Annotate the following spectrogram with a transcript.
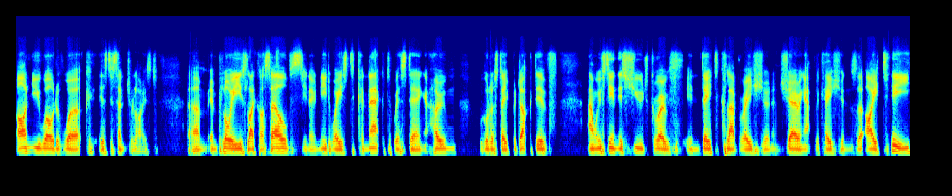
our new world of work is decentralized. Um, employees like ourselves, you know, need ways to connect. We're staying at home. We've got to stay productive. And we've seen this huge growth in data collaboration and sharing applications that IT, you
